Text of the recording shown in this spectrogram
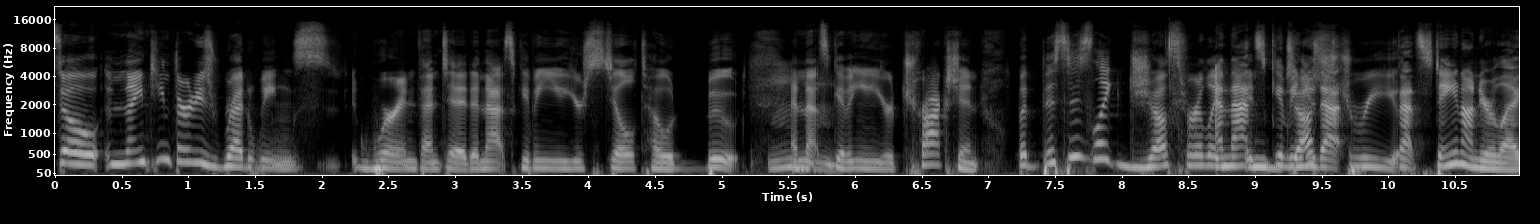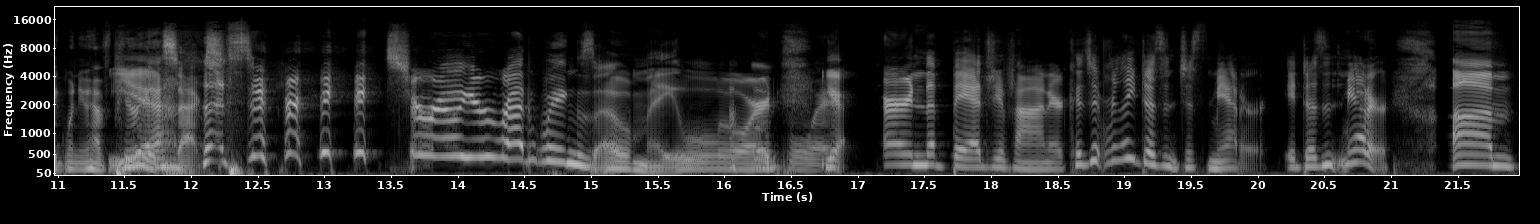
So, in the 1930s, Red Wings were invented, and that's giving you your steel-toed boot, and that's giving you your traction. But this is like just for like Mm. and that's giving you that industrial- that stain on your leg when you have period yeah, sex. That's true. Your Red Wings. Oh my lord. Oh, boy. Yeah. Earn the badge of honor because it really doesn't just matter. It doesn't matter. Um.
